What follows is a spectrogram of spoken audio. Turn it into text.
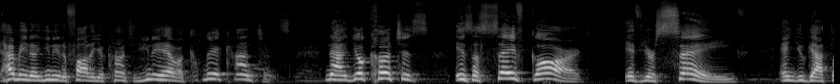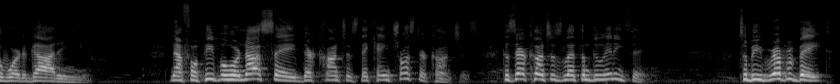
How many know you need to follow your conscience? You need to have a clear conscience. Now, your conscience is a safeguard if you're saved and you got the word of God in you. Now, for people who are not saved, their conscience, they can't trust their conscience because their conscience let them do anything. To be reprobate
